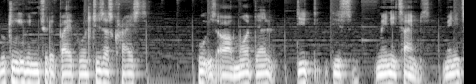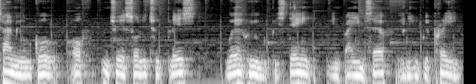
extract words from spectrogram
Looking even into the Bible, Jesus Christ, who is our model, did this many times. Many times he will go off into a solitude place where he will be staying in by himself and he will be praying.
